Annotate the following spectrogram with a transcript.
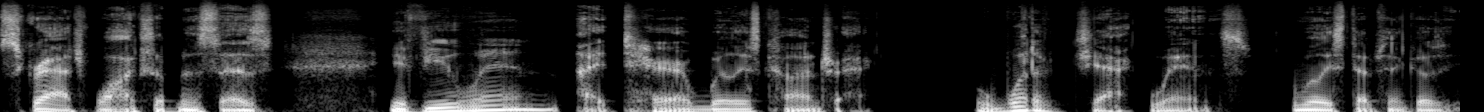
Scratch walks up and says, If you win, I tear Willie's contract. But what if Jack wins? Willie steps in and goes,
